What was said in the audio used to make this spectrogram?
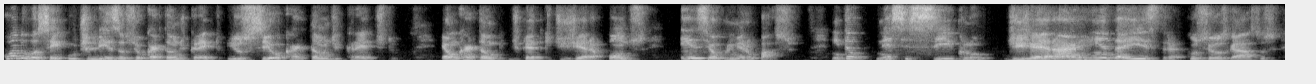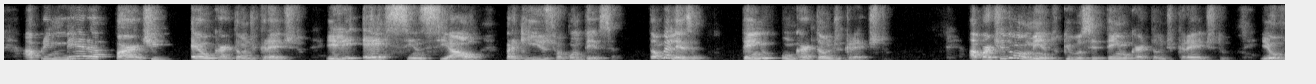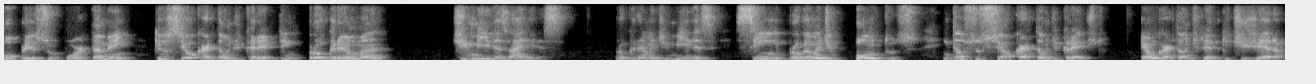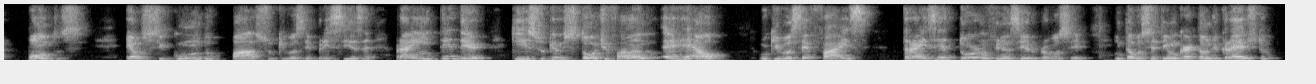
Quando você utiliza o seu cartão de crédito e o seu cartão de crédito é um cartão de crédito que te gera pontos, esse é o primeiro passo. Então, nesse ciclo de gerar renda extra com os seus gastos, a primeira parte é o cartão de crédito. Ele é essencial para que isso aconteça. Então, beleza, tenho um cartão de crédito. A partir do momento que você tem um cartão de crédito, eu vou pressupor também que o seu cartão de crédito tem programa de milhas aéreas. Programa de milhas? Sim, programa de pontos. Então, se o seu cartão de crédito é um cartão de crédito que te gera pontos, é o segundo passo que você precisa para entender que isso que eu estou te falando é real. O que você faz traz retorno financeiro para você. Então, você tem um cartão de crédito,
